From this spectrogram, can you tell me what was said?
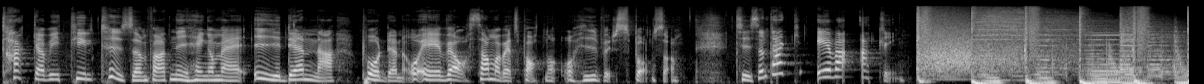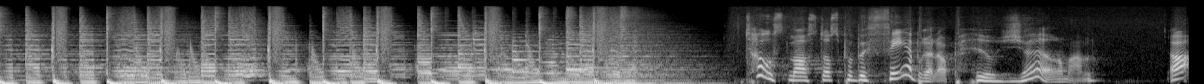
tackar vi till tusen för att ni hänger med i denna podden och är vår samarbetspartner och huvudsponsor. Tusen tack Eva Attling! Toastmasters på buffébröllop, hur gör man? Ja,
